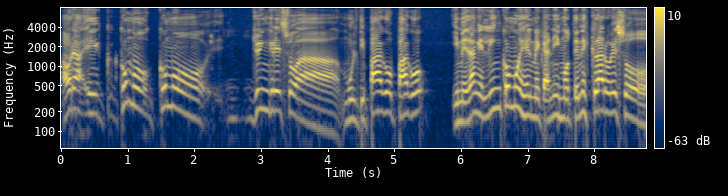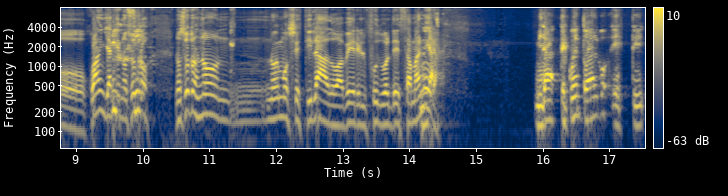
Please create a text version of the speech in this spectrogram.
Ahora, eh, ¿cómo, ¿cómo yo ingreso a multipago, pago y me dan el link? ¿Cómo es el mecanismo? ¿Tenés claro eso, Juan? Ya que nosotros, nosotros no, no hemos estilado a ver el fútbol de esa manera. Mira, te cuento algo, este,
